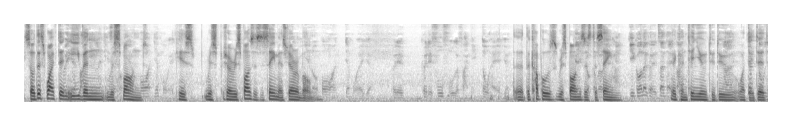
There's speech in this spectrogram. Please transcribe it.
So this wife didn't even respond. His her response is the same as Jeroboam. The, the couple's response is the same. They continue to do what they did.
